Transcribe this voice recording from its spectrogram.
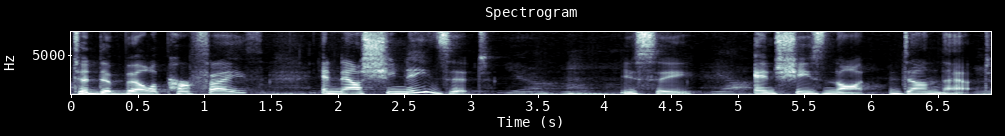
to develop her faith, and now she needs it. You see, and she's not done that.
